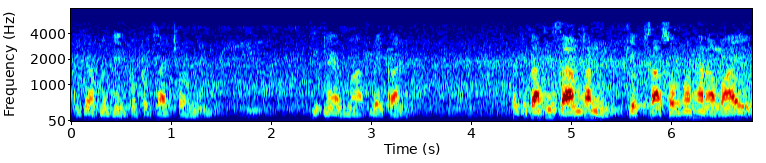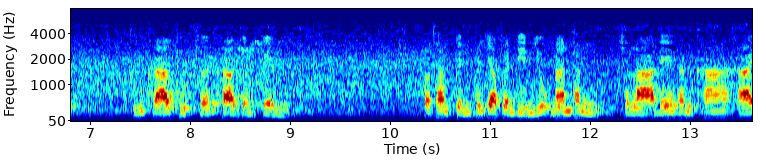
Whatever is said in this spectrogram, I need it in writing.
พระเจ้าแผ่นดินกับประชาชนนี่ติดแนบมาด้วยกัน รัชกาลที่สามท่านเก็บสะสมของท่านเอาไว้ ถึงคราวฉุกเฉินคราวจำเป็นเพราะท่านเป็นพระเจ้าแผ่นดินยุคนั้น ท่านฉลาดเด้ท่านค้าขาย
